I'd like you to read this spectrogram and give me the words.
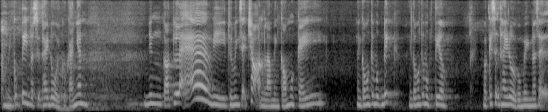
mình cũng tin vào sự thay đổi của cá nhân. Nhưng có lẽ vì thì mình sẽ chọn là mình có một cái mình có một cái mục đích mình có một cái mục tiêu. Và cái sự thay đổi của mình nó sẽ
